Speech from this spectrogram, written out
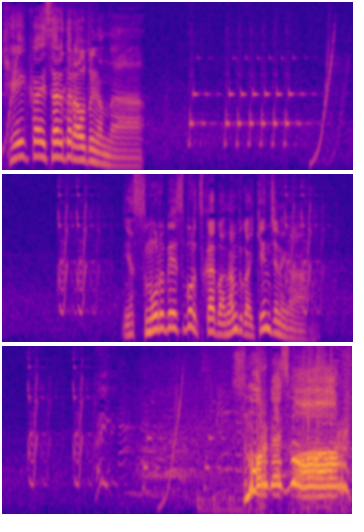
警戒されたらアウトになるないやスモールベースボール使えばなんとかいけんじゃねえかな。スモールベースボール！さ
